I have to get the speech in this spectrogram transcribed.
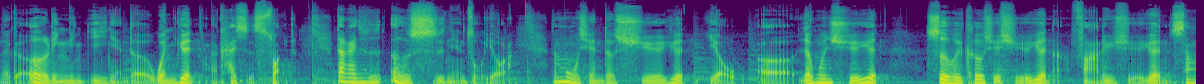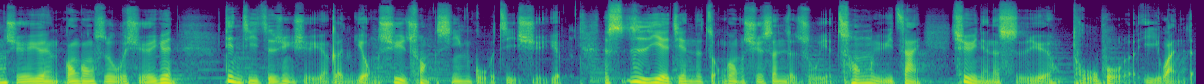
那个二零零一年的文院开始算的，大概就是二十年左右啊。那目前的学院有呃人文学院、社会科学学院啊、法律学院、商学院、公共事务学院、电机资讯学院跟永续创新国际学院。那是日夜间的总共学生人数也终于在去年的十月突破了一万人。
